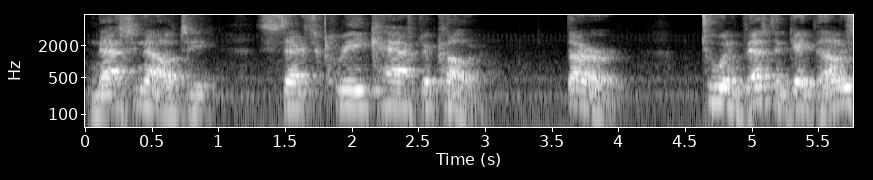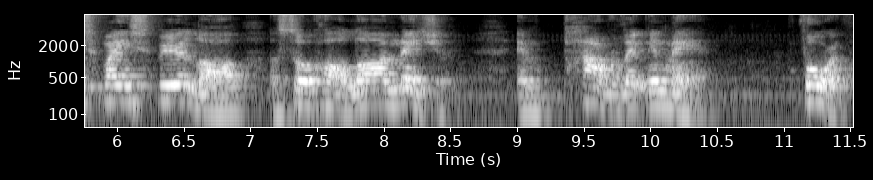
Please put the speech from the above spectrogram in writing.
nationality, sex, creed, caste, or color. Third, to investigate the unexplained spirit law of so-called law of nature and power relating in man. Fourth,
